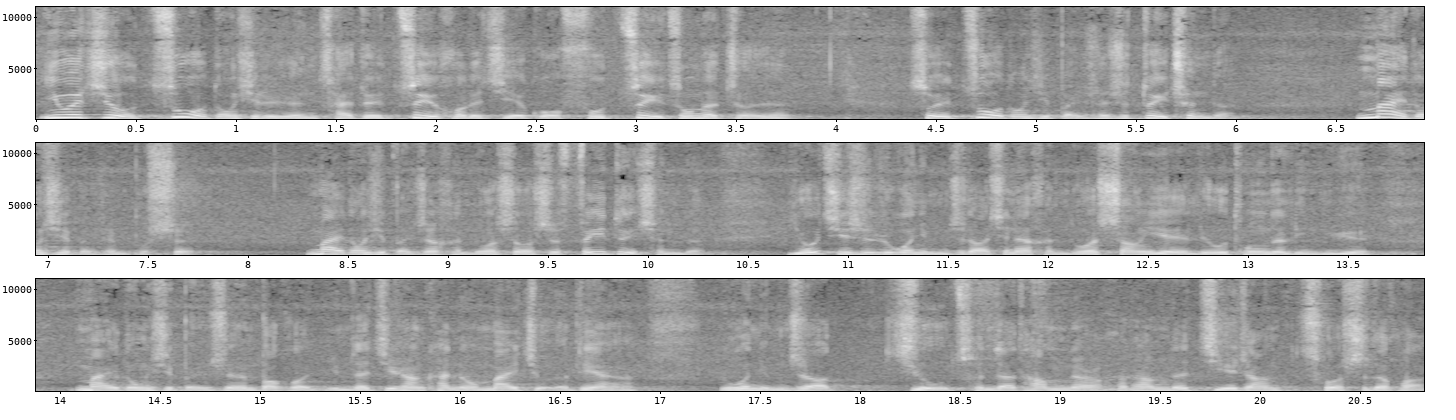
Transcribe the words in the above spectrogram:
因为只有做东西的人才对最后的结果负最终的责任，所以做东西本身是对称的，卖东西本身不是，卖东西本身很多时候是非对称的，尤其是如果你们知道现在很多商业流通的领域，卖东西本身，包括你们在街上看那种卖酒的店啊，如果你们知道酒存在他们那儿和他们的结账措施的话，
